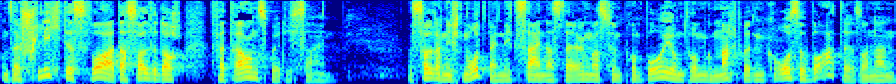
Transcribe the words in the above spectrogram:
Unser schlichtes Wort, das sollte doch vertrauenswürdig sein. Es soll doch nicht notwendig sein, dass da irgendwas für ein Promborium drum gemacht wird, in große Worte, sondern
